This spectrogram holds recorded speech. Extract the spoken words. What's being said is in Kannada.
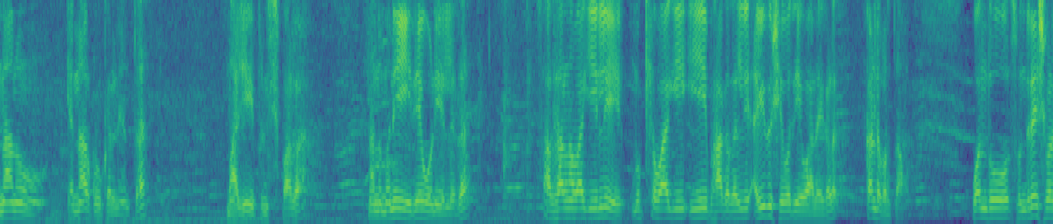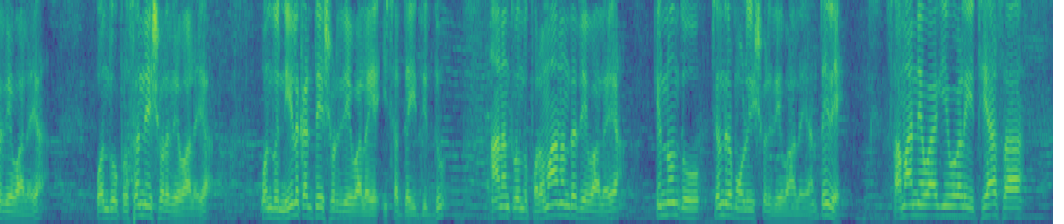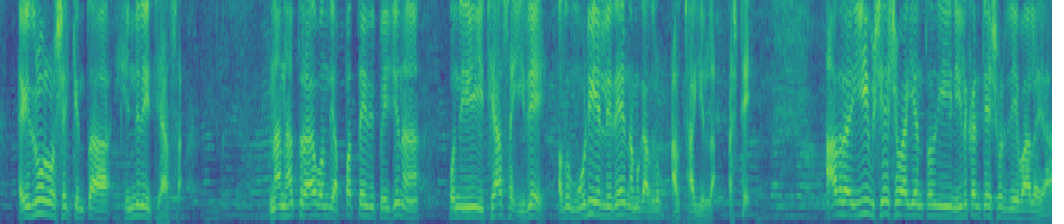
ನಾನು ಎನ್ ಆರ್ ಕುಲಕರ್ಣಿ ಅಂತ, ಮಾಜಿ ಪ್ರಿನ್ಸಿಪಾಲ. ನನ್ನ ಮನೆ ಇದೇ ಓಣಿಯಲ್ಲಿದೆ. ಸಾಧಾರಣವಾಗಿ ಇಲ್ಲಿ ಮುಖ್ಯವಾಗಿ ಈ ಭಾಗದಲ್ಲಿ ಐದು ಶಿವ ದೇವಾಲಯಗಳು ಕಂಡು ಬರ್ತಾವೆ. ಒಂದು ಸುಂದರೇಶ್ವರ ದೇವಾಲಯ, ಒಂದು ಪ್ರಸನ್ನೇಶ್ವರ ದೇವಾಲಯ, ಒಂದು ನೀಲಕಂಠೇಶ್ವರ ದೇವಾಲಯ ಈ ಸದ್ದ ಇದ್ದಿದ್ದು, ಆನಂತರ ಒಂದು ಪರಮಾನಂದ ದೇವಾಲಯ, ಇನ್ನೊಂದು ಚಂದ್ರಮೌಳೀಶ್ವರ ದೇವಾಲಯ ಅಂತ ಇದೆ. ಸಾಮಾನ್ಯವಾಗಿ ಇವುಗಳ ಇತಿಹಾಸ ಐದುನೂರು ವರ್ಷಕ್ಕಿಂತ ಹಿಂದಿನ ಇತಿಹಾಸ. ನನ್ನ ಹತ್ರ ಒಂದು ಎಪ್ಪತ್ತೈದು ಪೇಜಿನ ಒಂದು ಈ ಇತಿಹಾಸ ಇದೆ. ಅದು ಮೂಡಿಯಲ್ಲಿದೆ, ನಮಗೆ ಅದ್ರ ಅರ್ಥ ಆಗಿಲ್ಲ ಅಷ್ಟೇ. ಆದರೆ ಈ ವಿಶೇಷವಾಗಿ ಅಂತಂದರೆ ಈ ನೀಲಕಂಠೇಶ್ವರ ದೇವಾಲಯ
